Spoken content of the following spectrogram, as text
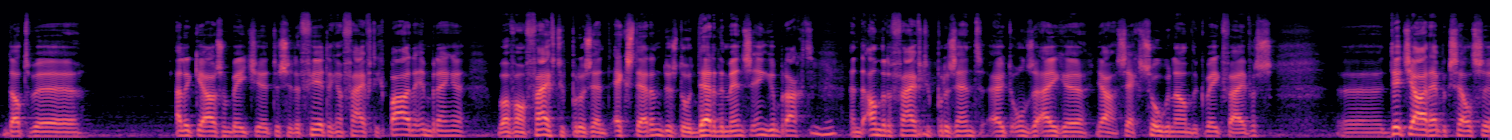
dat we elk jaar zo'n beetje tussen de 40 en 50 paarden inbrengen, waarvan 50% extern, dus door derde mensen ingebracht. En de andere 50% uit onze eigen, ja, zeg zogenaamde kweekvijvers. Eh, dit jaar heb ik zelfs eh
